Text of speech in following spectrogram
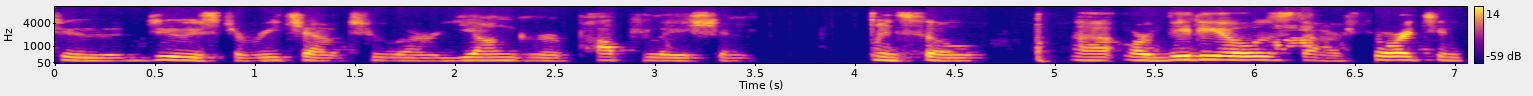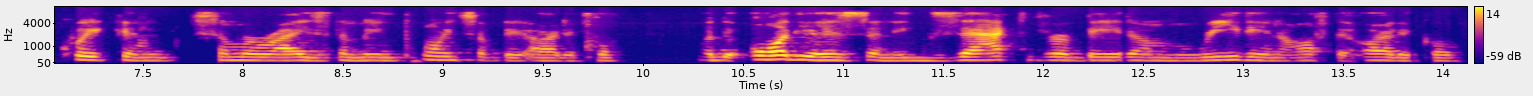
to do is to reach out to our younger population and so uh, our videos are short and quick and summarize the main points of the article. But the audio is an exact verbatim reading of the article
